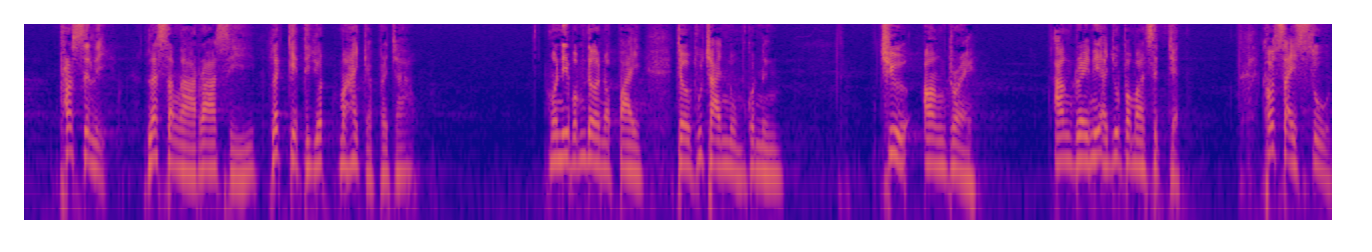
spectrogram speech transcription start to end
ำพระสิริและสง่าราศีและเกียรติยศมาให้แก่พระเจ้า วันนี้ผมเดินออกไป เจอผู้ชายหนุ่มคนหนึ่งชื่ออังเดร อังเดรนี่อายุประมาณ 17 เขาใส่สูท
